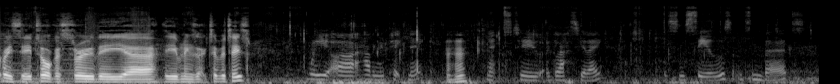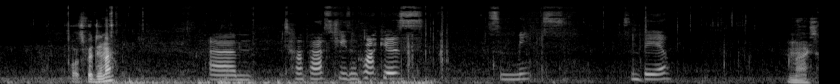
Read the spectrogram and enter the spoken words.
Creasy, talk us through the uh, the evening's activities. We are having a picnic Mhm. next to a glacier lake with some seals and some birds. What's for dinner? Um, tapas, cheese and crackers, some meats, some beer. Nice.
